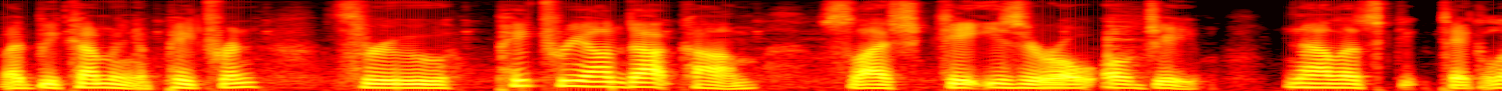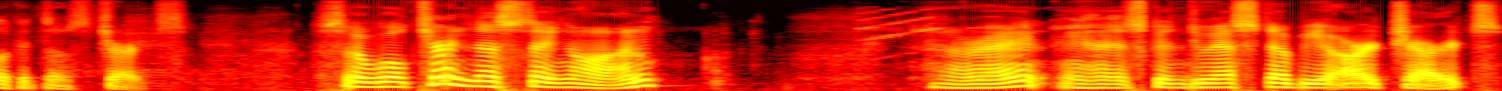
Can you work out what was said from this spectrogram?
by becoming a patron through patreon.com slash KE0OG. Now let's take a look at those charts. So we'll turn this thing on. All right, and it's going to do SWR charts.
